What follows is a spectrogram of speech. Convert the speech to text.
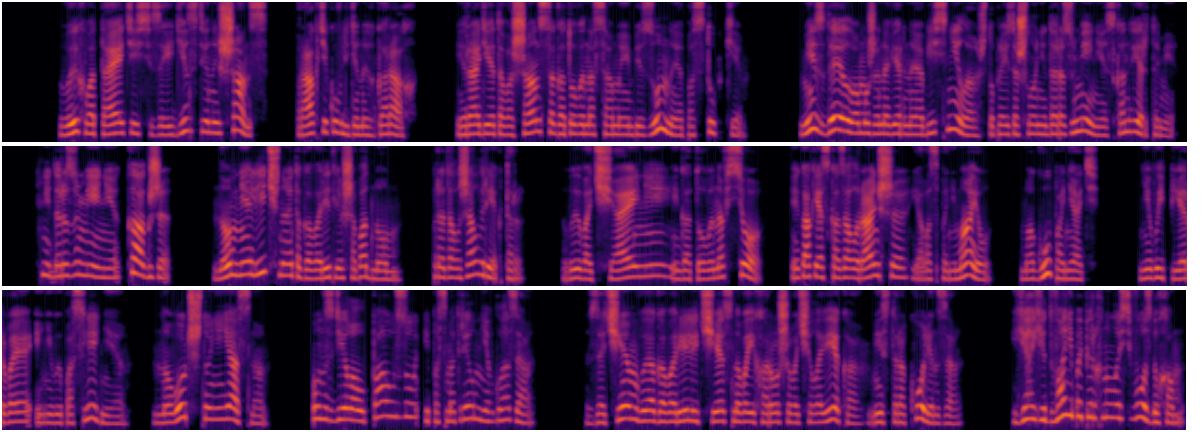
Вы хватаетесь за единственный шанс – практику в ледяных горах. И ради этого шанса готовы на самые безумные поступки. Мисс Дейл вам уже, наверное, объяснила, что произошло недоразумение с конвертами. Недоразумение, как же? Но мне лично это говорит лишь об одном, продолжал ректор. Вы в отчаянии и готовы на все. И, как я сказал раньше, я вас понимаю, могу понять. Не вы первая и не вы последняя. Но вот что неясно. Он сделал паузу и посмотрел мне в глаза. «Зачем вы оговорили честного и хорошего человека, мистера Коллинза?» Я едва не поперхнулась воздухом.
